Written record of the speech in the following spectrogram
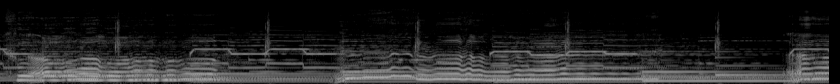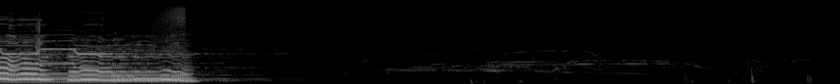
คุณโอ้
